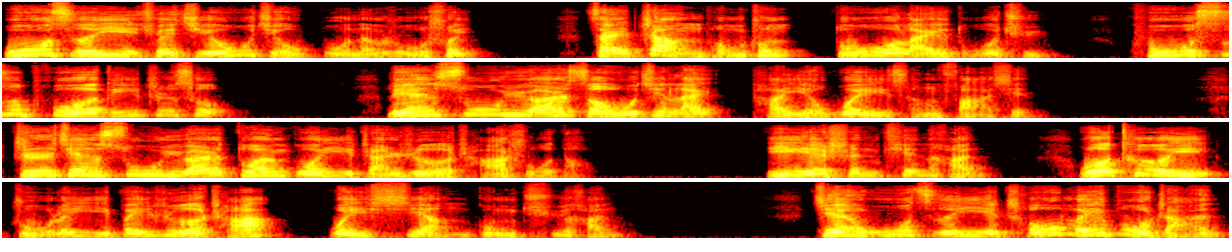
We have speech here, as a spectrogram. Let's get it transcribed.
吴子义却久久不能入睡，在帐篷中踱来踱去，苦思破敌之策。连苏玉儿走进来，他也未曾发现。只见苏玉儿端过一盏热茶，说道：“夜深天寒，我特意煮了一杯热茶为相公驱寒。”见吴子义愁眉不展，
